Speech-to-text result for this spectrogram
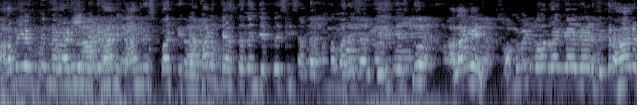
నలభై ఒకటిన్నర అడుగుల విగ్రహాన్ని కాంగ్రెస్ పార్టీ నిర్మాణం చేస్తుందని చెప్పేసి ఈ సందర్భంగా మరోసారి తెలియజేస్తూ అలాగే వంగవీటి మోహన్ రంగా గారి విగ్రహాలు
